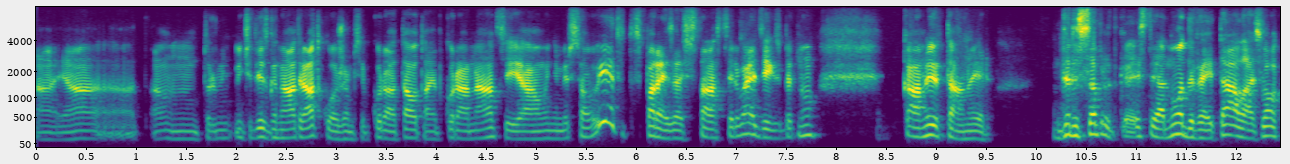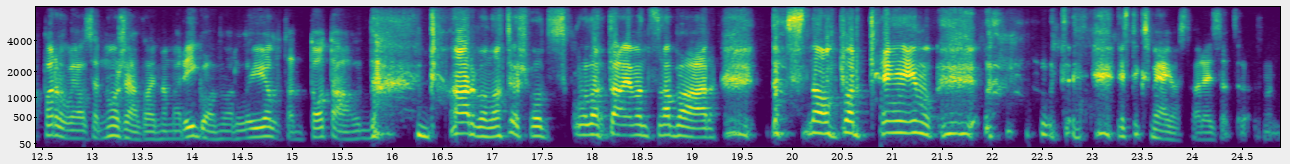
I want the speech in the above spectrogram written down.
Jā, tur viņš ir diezgan ātri atkožams, jebkurā tautā, jebkurā nācijā, un viņam ir sava vieta. Tas pareizais stāsts ir vajadzīgs, bet nu, kā nu ir, tā nu ir. Un tad es sapratu, ka es tajā nodevēju tālāk, es valku paralēlus ar nožēlojumam ar Igonu, ar lielu tādu totālu darbu latviešu valodas skolotāju man sabāra. Tas nav par tēmu. es tik smējos toreiz, atceros. Man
